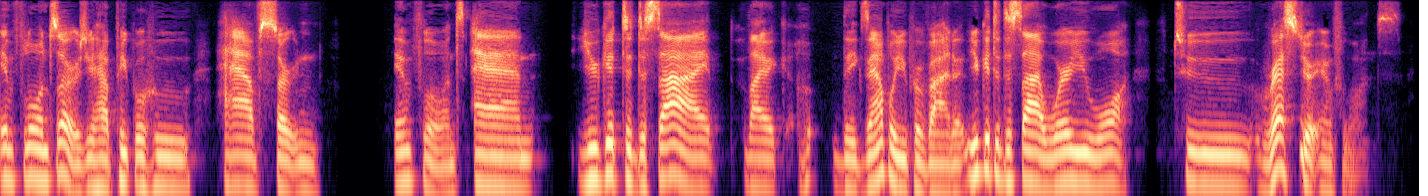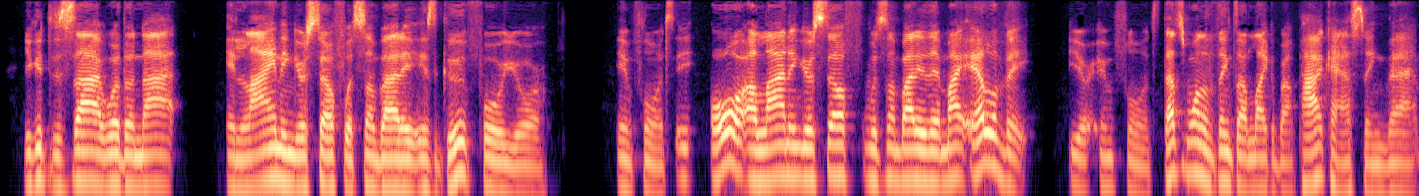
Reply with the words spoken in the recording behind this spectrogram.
influencers, you have people who have certain influence, and you get to decide, like the example you provided, you get to decide where you want to rest your influence. You get to decide whether or not aligning yourself with somebody is good for your influence eh, or aligning yourself with somebody that might elevate your influence. That's one of the things I like about podcasting that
